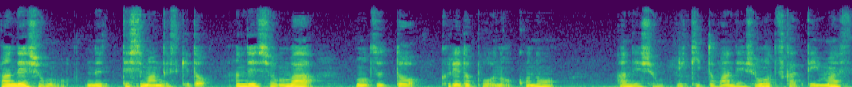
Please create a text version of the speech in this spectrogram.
ファンデーションを塗ってしまうんですけどファンデーションはもうずっとクレドポーのこのファンデーションリキッドファンデーションを使っています。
